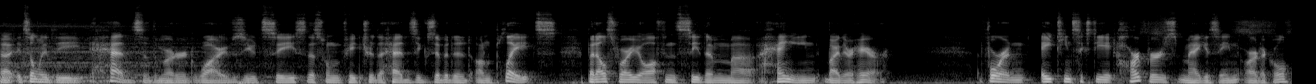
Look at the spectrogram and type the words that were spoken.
Uh, it's only the heads of the murdered wives you'd see. So this one featured the heads exhibited on plates, but elsewhere you often see them uh, hanging by their hair. For an 1868 Harper's Magazine article,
